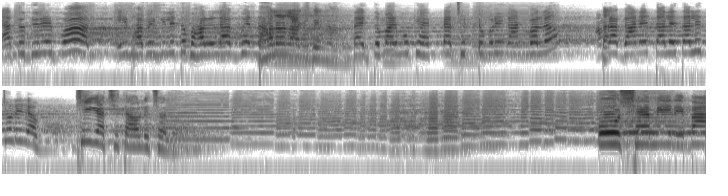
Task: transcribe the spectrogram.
এত দূরের পথ এইভাবে গেলে তো ভালো লাগবে না। ভালো লাগবে না। তাই তোমার মুখে একটা ছোট্ট করে গান বলো। আমরা গানের তালে তালে চলে যাব। ঠিক আছে তাহলে চলো। ও শ্যামের বা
